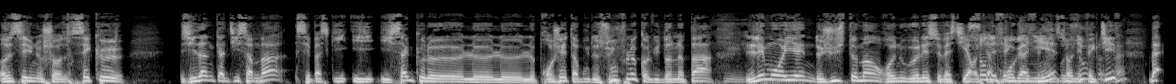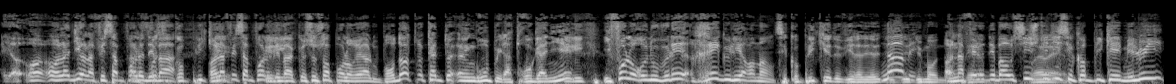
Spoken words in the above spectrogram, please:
on sait une chose, c'est que Zidane, quand il s'en va, c'est parce qu'il il, il sent que le, le, le, le projet est à bout de souffle, qu'on lui donne pas les moyens de justement renouveler ce vestiaire Son qui a trop gagné, son souffle, effectif. hein. Ben, on, on l'a dit, on l'a fait 100 fois le Parfois, débat. On l'a fait 100 fois le débat, que ce soit pour le Real ou pour d'autres. Quand un groupe il a trop gagné, Eric. il faut le renouveler régulièrement. c'est compliqué de virer de- Non, du- mais du monde on a fait le débat aussi. Je Ouais, te dis, c'est compliqué. Mais lui,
